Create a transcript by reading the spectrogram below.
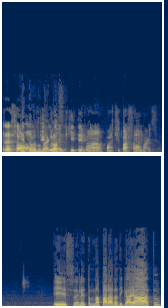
Era só Entrou um no negócio- que teve uma participação a mais. Isso, ele entrou na parada de gaiato.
